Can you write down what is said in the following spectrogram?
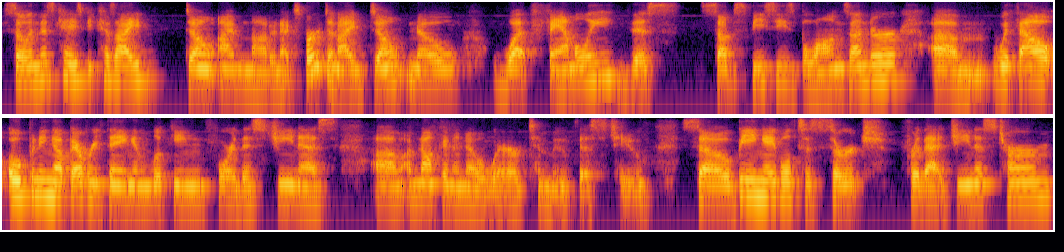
So in this case, because I don't, I'm not an expert and I don't know what family this subspecies belongs under um, without opening up everything and looking for this genus. Um, I'm not going to know where to move this to. So being able to search for that genus term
